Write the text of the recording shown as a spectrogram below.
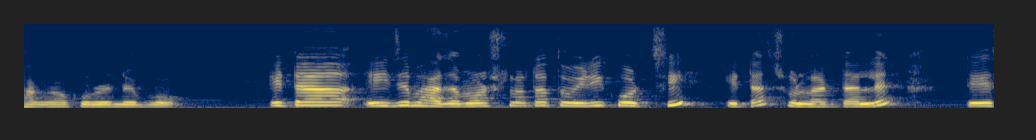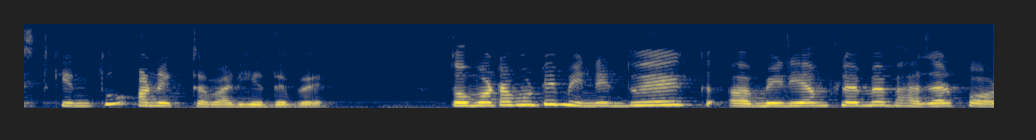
ভাঙা করে নেব। এটা, এই যে ভাজা মশলাটা তৈরি করছি, এটা ছোলার ডালের টেস্ট কিন্তু অনেকটা বাড়িয়ে দেবে। তো মোটামুটি মিনিট দুয়েক মিডিয়াম ফ্লেমে ভাজার পর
